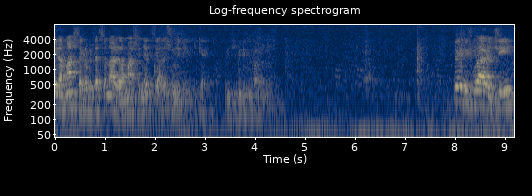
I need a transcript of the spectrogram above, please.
e la massa gravitazionale e la massa inerziale sono identiche, principio di equivalenza. Per misurare G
